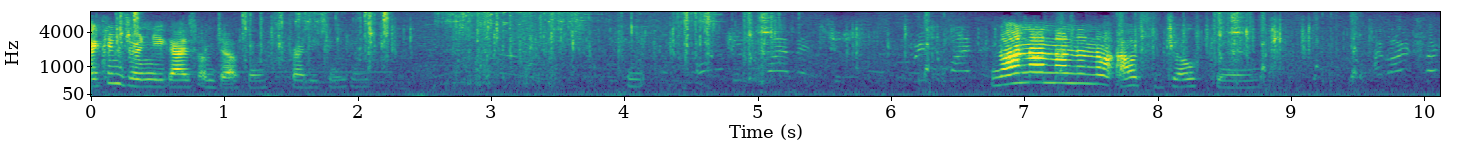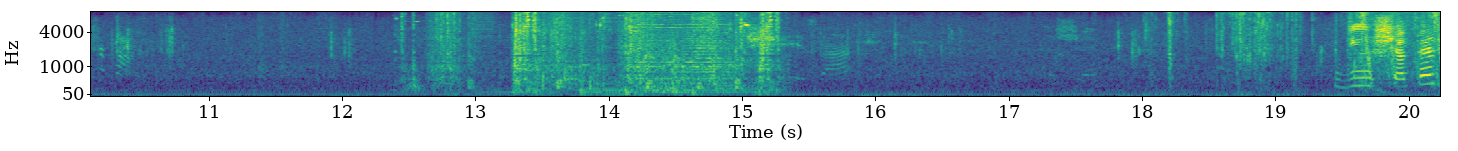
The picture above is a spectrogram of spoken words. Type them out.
I can join you guys. I'm joking. Freddy can join. No, no, no, no, no. I was joking. Do you ship it?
